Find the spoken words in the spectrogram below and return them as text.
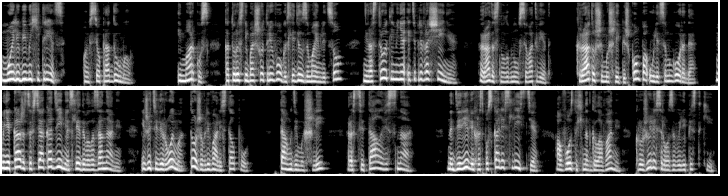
Мой любимый хитрец, он все продумал. И Маркус, который с небольшой тревогой следил за моим лицом, не расстроят ли меня эти превращения? Радостно улыбнулся в ответ. К ратуше мы шли пешком по улицам города. Мне кажется, вся Академия следовала за нами, и жители Ройма тоже вливались в толпу. Там, где мы шли, расцветала весна. На деревьях распускались листья, а в воздухе над головами кружились розовые лепестки.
